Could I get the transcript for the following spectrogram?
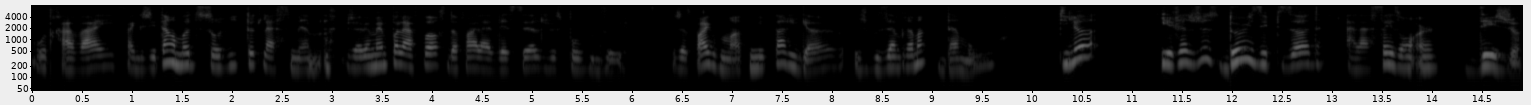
au travail, fait que j'étais en mode survie toute la semaine. J'avais même pas la force de faire la vaisselle juste pour vous dire. J'espère que vous m'en tenez pas rigueur. Je vous aime vraiment d'amour. Puis là, il reste juste deux épisodes à la saison 1 déjà.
